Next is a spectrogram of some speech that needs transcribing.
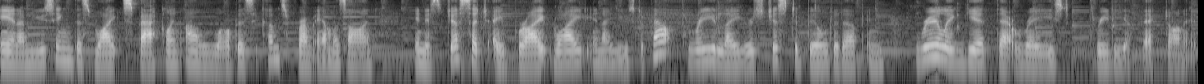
and I'm using this white spackling. I love this. It comes from Amazon and it's just such a bright white and I used about three layers just to build it up and really get that raised 3D effect on it.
